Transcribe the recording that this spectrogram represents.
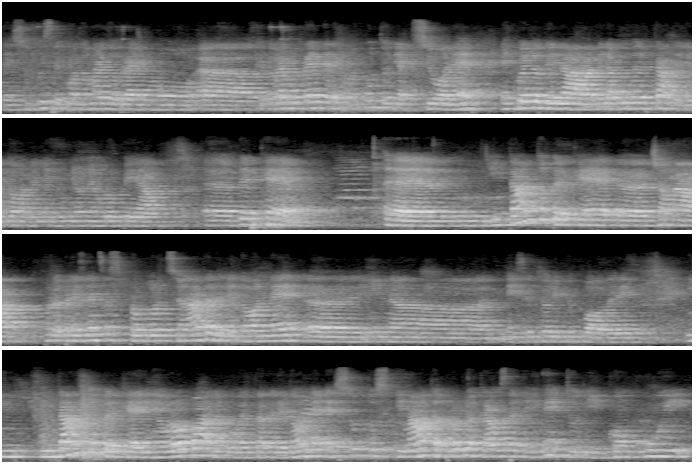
eh, su cui secondo me dovremmo, eh, dovremmo prendere come punto di azione è quello della, della povertà delle donne nell'Unione Europea, eh, perché eh, intanto perché eh, c'è una presenza sproporzionata delle donne eh, in, uh, nei settori più poveri. In, intanto perché in Europa la povertà delle donne è sottostimata proprio a causa dei metodi con cui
